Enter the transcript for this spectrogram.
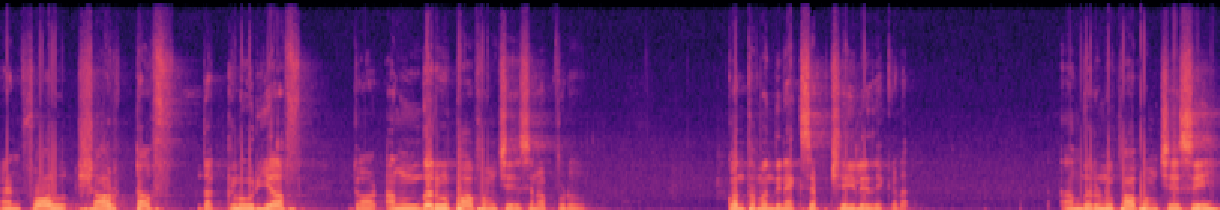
and fall short of the glory of God అందరూ పాపం చేసినప్పుడు కొంతమందిని యాక్సెప్ట్ చేయలేదు ఇక్కడ. అందరూ పాపం చేసి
